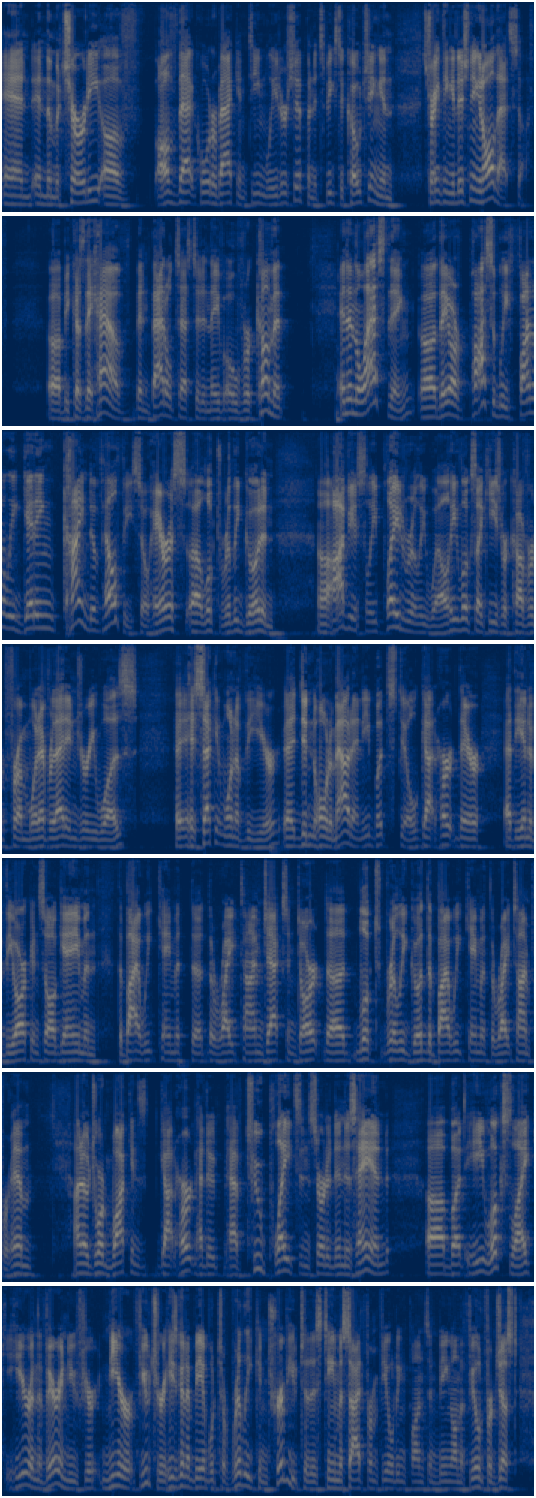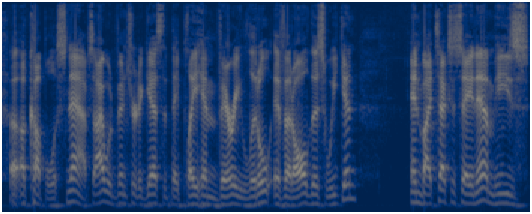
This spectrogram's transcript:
and and the maturity of of that quarterback and team leadership, and it speaks to coaching and strength and conditioning and all that stuff uh, because they have been battle tested and they've overcome it. And then the last thing, uh, they are possibly finally getting kind of healthy. So Harris uh, looked really good and uh, obviously played really well. He looks like he's recovered from whatever that injury was, his second one of the year. It didn't hold him out any, but still got hurt there at the end of the Arkansas game, and the bye week came at the, the right time. Jaxson Dart uh, looked really good. The bye week came at the right time for him. I know Jordan Watkins got hurt and had to have two plates inserted in his hand uh, but he looks like here in the very near future, he's going to be able to really contribute to this team aside from fielding punts and being on the field for just a, a couple of snaps. I would venture to guess that they play him very little, if at all, this weekend. And by Texas A&M, he's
